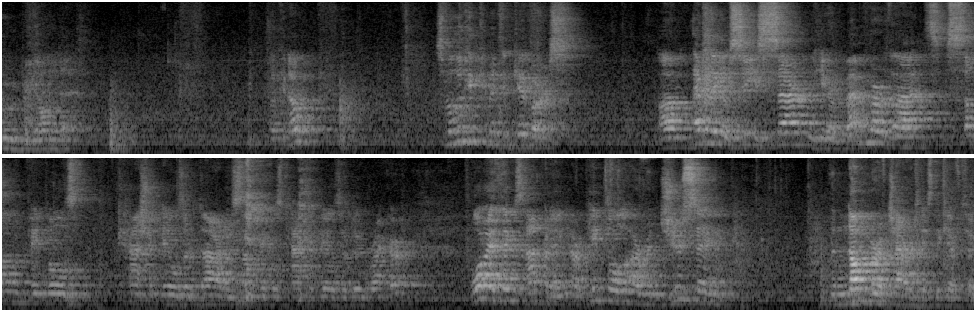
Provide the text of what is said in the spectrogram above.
move beyond it. So we look at givers. Um, everything you'll see is certain here. Remember that some people's cash appeals are down and some people's cash appeals are doing record. What I think is happening are people are reducing the number of charities they give to.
